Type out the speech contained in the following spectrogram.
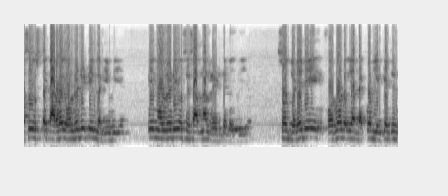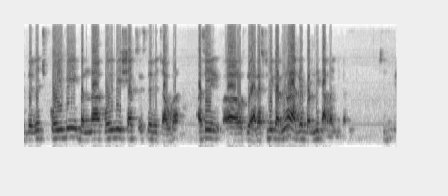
ਅਸੀਂ ਉਸ ਤੇ ਕਾਰਵਾਈ ਆਲਰੇਡੀ ਟੀਮ ਲੱਗੀ ਹੋਈ ਹੈ। ਟੀਮ ਆਲਰੇਡੀ ਉਸ ਹਿਸਾਬ ਨਾਲ ਰੇਡ ਤੇ ਗਈ ਹੋਈ ਹੈ। ਸੋ ਜਿਹੜੇ ਵੀ ਫਾਰਵਰਡ ਜਾਂ ਬੈਕਵਰਡ ਲਿੰਕੇजेस ਦੇ ਵਿੱਚ ਕੋਈ ਵੀ ਬੰਦਾ ਕੋਈ ਵੀ ਸ਼ਖਸ ਇਸ ਦੇ ਵਿੱਚ ਆਊਗਾ ਅਸੀਂ ਅਹ, ਉਸ ਦੀ ਅਰੈਸਟ ਵੀ ਕਰਨੀ ਔਰ ਅੱਗੇ ਬਣਦੀ ਕਾਰਵਾਈ ਵੀ ਕਰਨੀ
